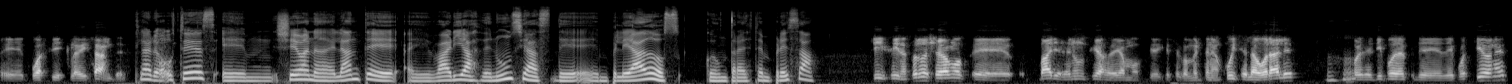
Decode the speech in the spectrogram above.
eh, cuasi esclavizantes. Claro, ustedes em, llevan adelante eh, varias denuncias de empleados contra esta empresa. Sí, sí, nosotros llevamos eh, varias denuncias, digamos, que, se convierten en juicios laborales por ese tipo de, cuestiones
